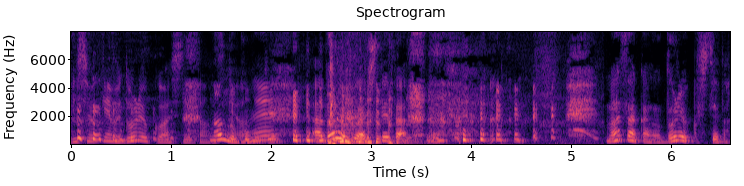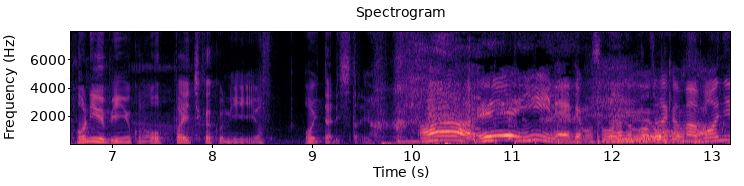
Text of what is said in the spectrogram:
一生懸命努力はしてたんです何の小ボけどね。ケ？あ、努力はしてたんですね。まさかの努力してた。哺乳瓶をこのおっぱい近くによ置いたりしたよ。ああ、ええいいね。でもそういう。なるほどだからまあ母乳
